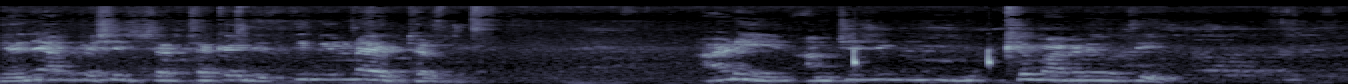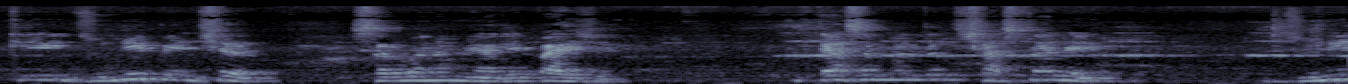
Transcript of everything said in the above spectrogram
यांनी आमच्याशी चर्चा केली ती निर्णायक ठरली. आणि आमची जी मुख्य मागणी होती की जुनी पेन्शन सर्वांना मिळाली पाहिजे. त्या संबंधात शासनाने जुनी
